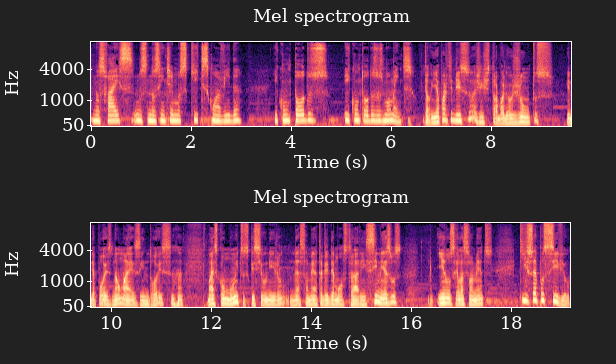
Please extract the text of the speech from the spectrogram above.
nos faz nos, nos sentirmos kits com a vida e com todos e com todos os momentos. Então, e a partir disso a gente trabalhou juntos e depois não mais em dois, mas com muitos que se uniram nessa meta de demonstrar em si mesmos e nos relacionamentos que isso é possível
